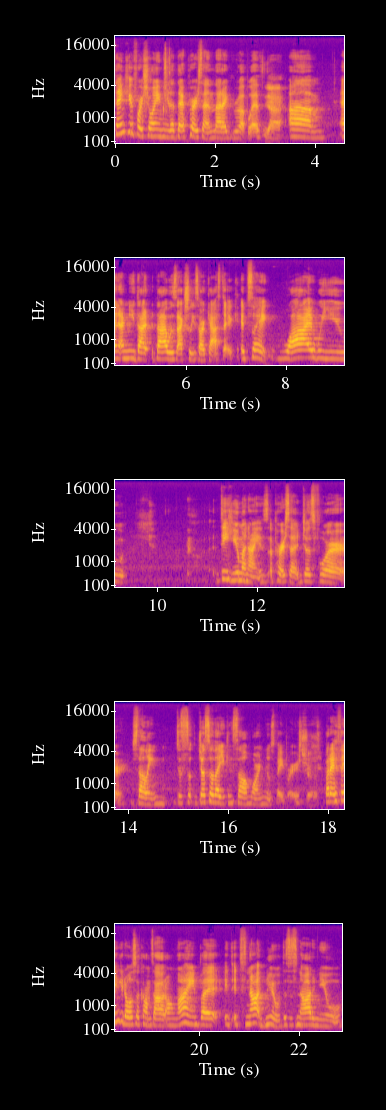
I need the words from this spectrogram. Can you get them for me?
Thank you for showing me that that person that i grew up with. Yeah, um and i mean that that was actually sarcastic. It's like why would you dehumanize a person just for selling just just so that you can sell more newspapers sure. but i think it also comes out online but it, it's not new this is not a new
